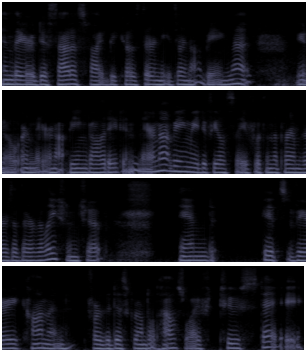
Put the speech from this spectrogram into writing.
and they are dissatisfied because their needs are not being met you know, and they are not being validated and they are not being made to feel safe within the parameters of their relationship. And it's very common for the disgruntled housewife to stay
